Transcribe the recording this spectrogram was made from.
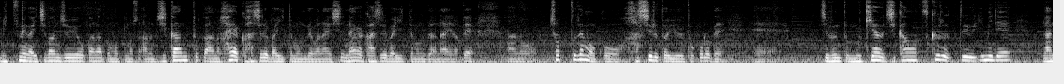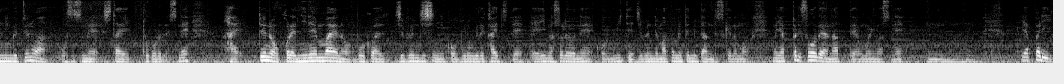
3つ目が一番重要かなと思ってます。あの時間とかあの速く走ればいいってものではないし長く走ればいいってものではないのであのちょっとでもこう走るというところで、えー、自分と向き合う時間を作るという意味でランニングっていうのはおすすめしたいところですね。はい、っていうのをこれ2年前の僕は自分自身にこうブログで書いてて、え今それをねこう見て自分でまとめてみたんですけども、まやっぱりそうだよなって思いますね。うんやっぱり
